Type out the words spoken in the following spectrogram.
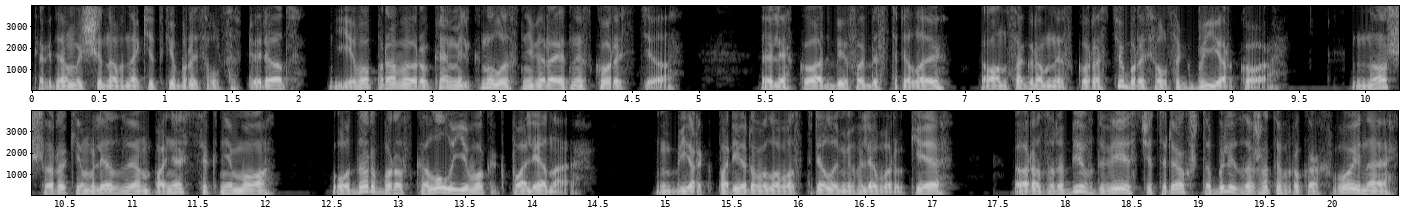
Когда мужчина в накидке бросился вперед, его правая рука мелькнула с невероятной скоростью. Легко отбив обе стрелы, он с огромной скоростью бросился к Бьерку. Нож широким лезвием понесся к нему, удар бы расколол его как полено. Бьерк парировал его стрелами в левой руке, разрубив две из четырех, что были зажаты в руках воина,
